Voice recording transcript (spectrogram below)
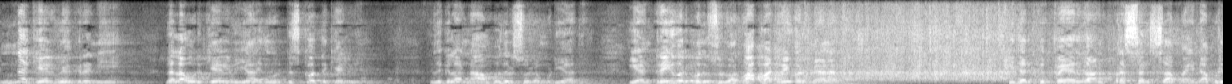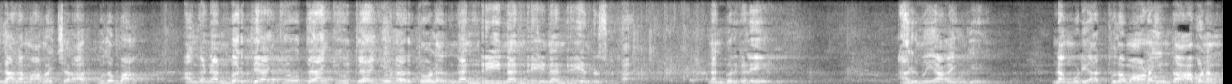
என்ன கேள்வி கேட்குற நீ? இதெல்லாம் ஒரு கேள்வியா? இது ஒரு பிஸ்கோத்து கேள்வி இதுக்கெல்லாம் நான் பதில் சொல்ல முடியாது. என் டிரைவர் பதில் சொல்வார் வாப்பா டிரைவர் மேலே. இதற்கு பெயர் தான் பிரசன்ஸ் ஆஃப் மைண்ட் அப்படிதான் நம்ம அமைச்சர் அற்புதமாக அங்கே நண்பர் தேங்க்யூ தேங்க்யூ தேங்க்யூனார் தோழர். நன்றி நன்றி நன்றி என்று சொன்னார். நண்பர்களே அருமையாக இங்கே நம்முடைய அற்புதமான இந்த ஆவணம்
